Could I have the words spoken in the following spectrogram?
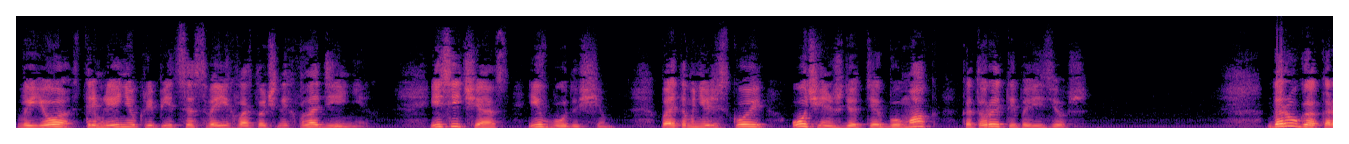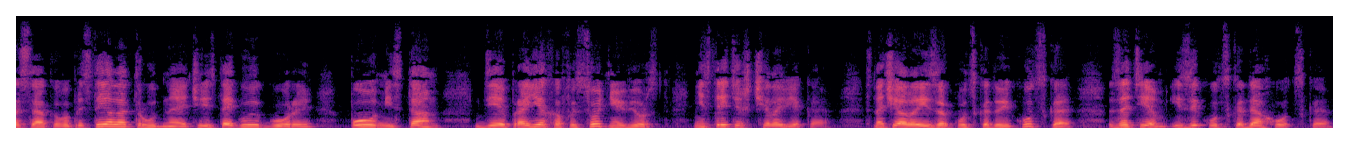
в ее стремлении укрепиться в своих восточных владениях. И сейчас, и в будущем. Поэтому Невельской очень ждет тех бумаг, которые ты повезешь. Дорога Корсакова предстояла трудная, через тайгу и горы, по местам, где, проехав и сотню верст, не встретишь человека. Сначала из Иркутска до Якутска, затем из Якутска до Охотска.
